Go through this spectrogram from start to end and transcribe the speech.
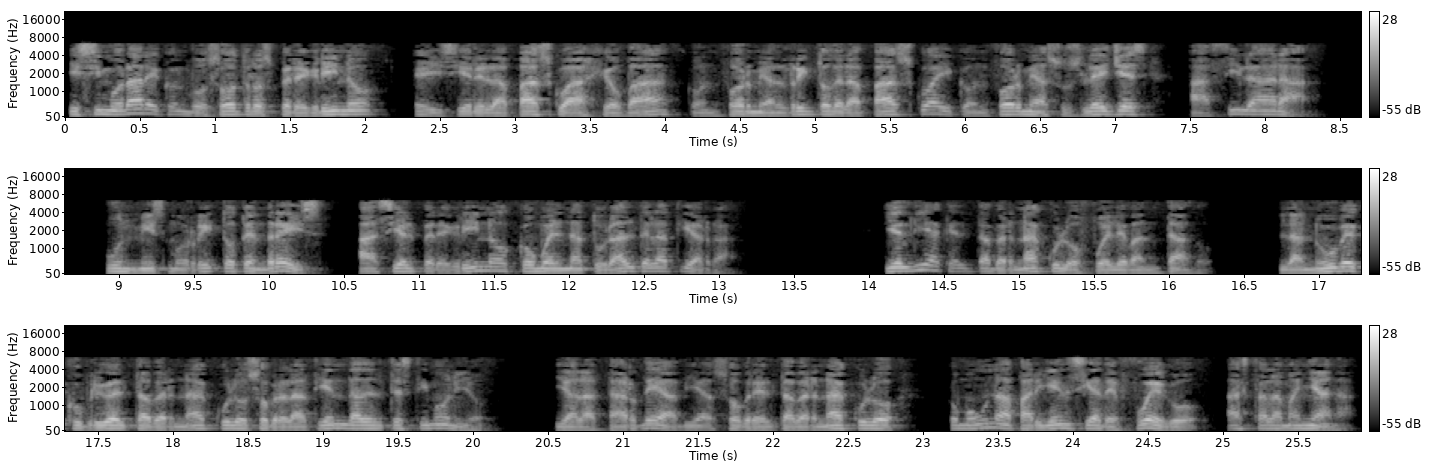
Y si morare con vosotros peregrino, e hiciere la Pascua a Jehová, conforme al rito de la Pascua y conforme a sus leyes, así la hará. Un mismo rito tendréis, así el peregrino como el natural de la tierra. Y el día que el tabernáculo fue levantado, la nube cubrió el tabernáculo sobre la tienda del testimonio, y a la tarde había sobre el tabernáculo como una apariencia de fuego hasta la mañana.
